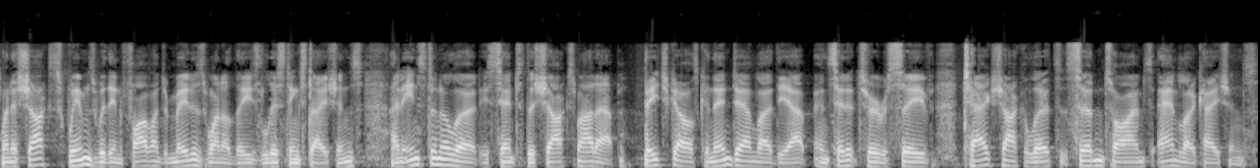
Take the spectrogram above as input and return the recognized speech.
When a shark swims within 500 metres one of these listing stations, an instant alert is sent to the Shark Smart app. Beachgoers can then download the app and set it to receive tag shark alerts at certain times and locations.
